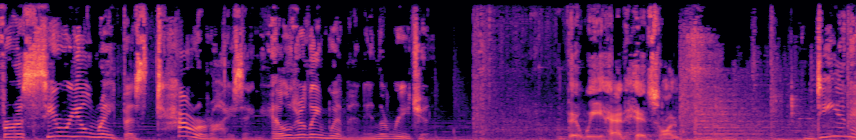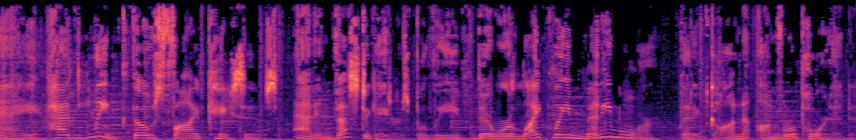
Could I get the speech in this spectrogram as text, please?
for a serial rapist terrorizing elderly women in the region. That we had hits on. DNA had linked those five cases, and investigators believe there were likely many more that had gone unreported.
